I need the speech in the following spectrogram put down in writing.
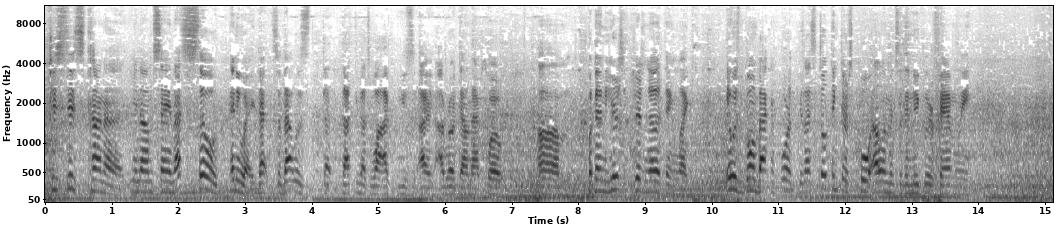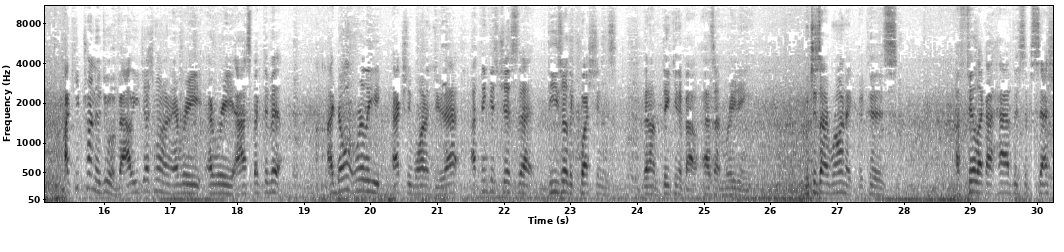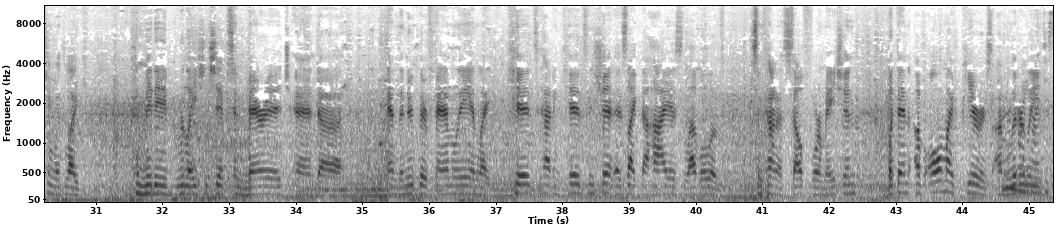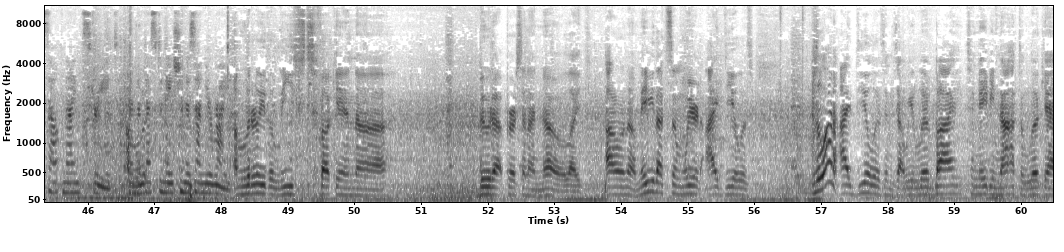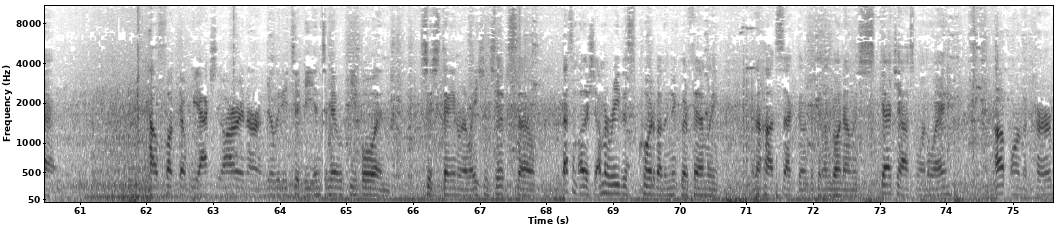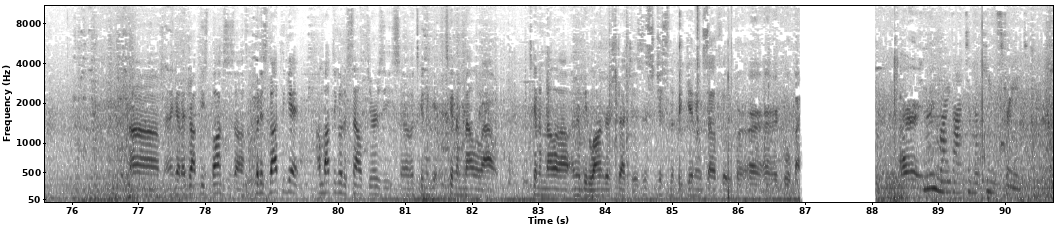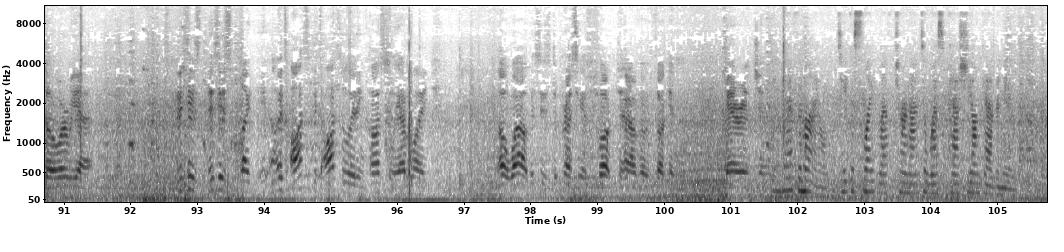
just this kind of, you know, what I'm saying that's so. Anyway, that so that was that. I think that's why I used. I, I wrote down that quote. Um, but then here's here's another thing. Like, it was going back and forth because I still think there's cool elements of the nuclear family. I keep trying to do a value judgment on every every aspect of it. I don't really actually want to do that. I think it's just that these are the questions that I'm thinking about as I'm reading, which is ironic because I feel like I have this obsession with like committed relationships and marriage and uh, and the nuclear family and like kids having kids and shit as like the highest level of some kind of self formation. But then of all my peers, I'm Turn literally right onto South 9th Street, I'm and the li- destination is on your right. I'm literally the least fucking uh, booed up person I know. Like, I don't know. Maybe that's some weird idealism. There's a lot of idealisms that we live by to maybe not have to look at how fucked up we actually are in our ability to be intimate with people and sustain relationships. So that's some other shit. I'm gonna read this quote about the nuclear family in a hot sec though, because I'm going down this sketch ass one way, up on the curb. Um, and I gotta drop these boxes off. But it's about to get. I'm about to go to South Jersey, so it's gonna get. It's gonna mellow out. It's gonna mellow out, and it'll be longer stretches. This is just the beginning, South Philly right, all right, cool. Bye. All right. Turn right onto McKean Street. So where are we at? This is this is like it- it's os- it's oscillating constantly. I'm like, oh wow, this is depressing as fuck to have a fucking marriage and half a mile, take a slight left turn onto West Passyunk Avenue.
